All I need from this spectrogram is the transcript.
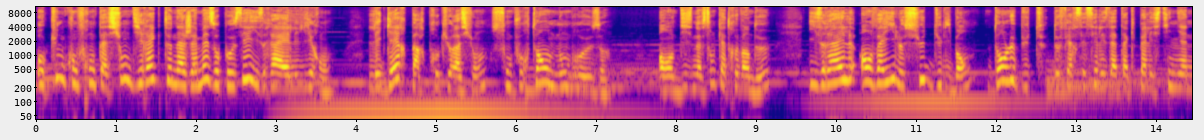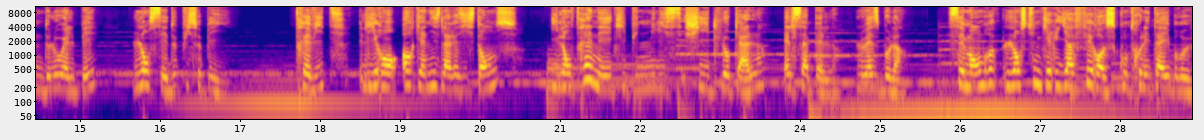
Aucune confrontation directe n'a jamais opposé Israël et l'Iran. Les guerres par procuration sont pourtant nombreuses. En 1982, Israël envahit le sud du Liban dans le but de faire cesser les attaques palestiniennes de l'OLP lancées depuis ce pays. Très vite, l'Iran organise la résistance. Il entraîne et équipe une milice chiite locale. Elle s'appelle le Hezbollah. Ses membres lancent une guérilla féroce contre l'État hébreu.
